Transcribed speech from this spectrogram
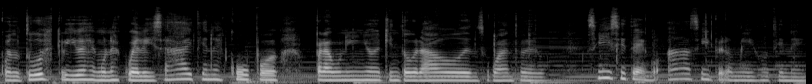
Cuando tú escribes en una escuela y dices, ay, tienes cupo para un niño de quinto grado, de no sé cuánto, digo, sí, sí tengo. Ah, sí, pero mi hijo tiene,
